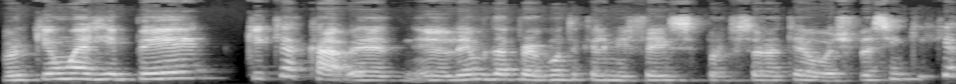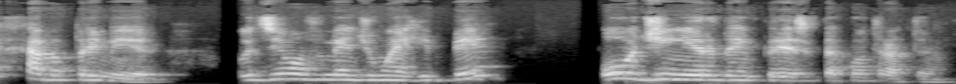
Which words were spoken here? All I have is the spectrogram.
Porque um RP, o que, que acaba? É, eu lembro da pergunta que ele me fez, professor até hoje. Falei assim, o que, que acaba primeiro? O desenvolvimento de um RP ou o dinheiro da empresa que está contratando?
